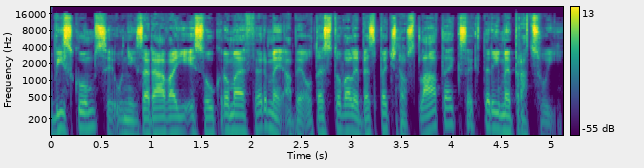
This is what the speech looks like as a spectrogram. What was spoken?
Výzkum si u nich zadávají i soukromé firmy, aby otestovali bezpečnost látek, se kterými pracují.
